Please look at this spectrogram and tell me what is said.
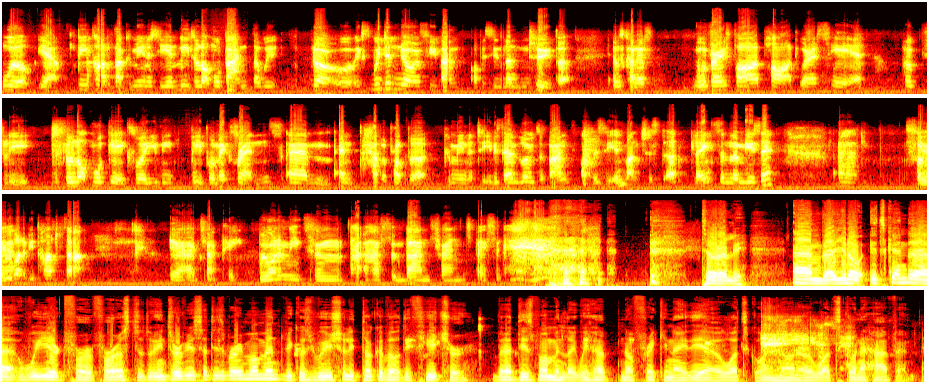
we'll yeah be part of that community and meet a lot more bands that we know. We didn't know a few bands obviously in London too, but it was kind of we we're very far apart. Whereas here, hopefully, just a lot more gigs where you meet people, make friends, um, and have a proper community. Because there are loads of bands obviously in Manchester playing similar music, um, so we want to be part of that. Yeah, exactly. We want to meet some, have some band friends, basically. totally. And uh, you know, it's kind of weird for for us to do interviews at this very moment because we usually talk about the future, but at this moment, like we have no freaking idea what's going on or what's going to happen.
